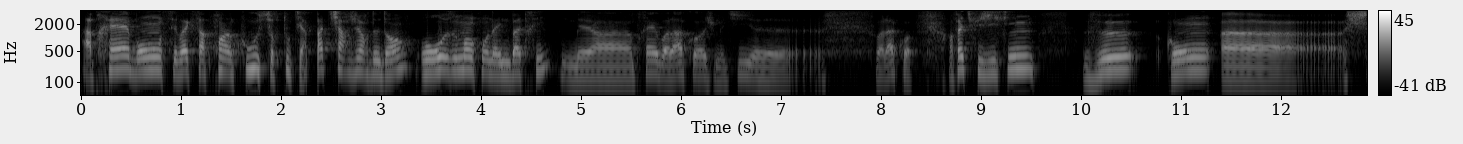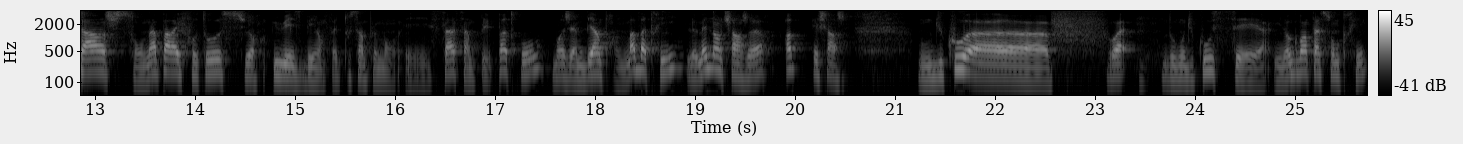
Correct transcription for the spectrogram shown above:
Après, bon, c'est vrai que ça prend un coup, surtout qu'il n'y a pas de chargeur dedans. Heureusement qu'on a une batterie, mais euh, après, voilà, quoi, je me dis, euh, voilà, quoi. En fait, Fujifilm veut qu'on euh, charge son appareil photo sur USB, en fait, tout simplement. Et ça, ça me plaît pas trop. Moi, j'aime bien prendre ma batterie, le mettre dans le chargeur, hop, et charger. Donc du coup, euh, ouais, donc du coup, c'est une augmentation de prix.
